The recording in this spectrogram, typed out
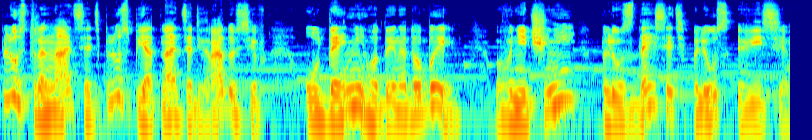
плюс 13 плюс 15 градусів у денні години доби, в нічні плюс 10 плюс 8.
